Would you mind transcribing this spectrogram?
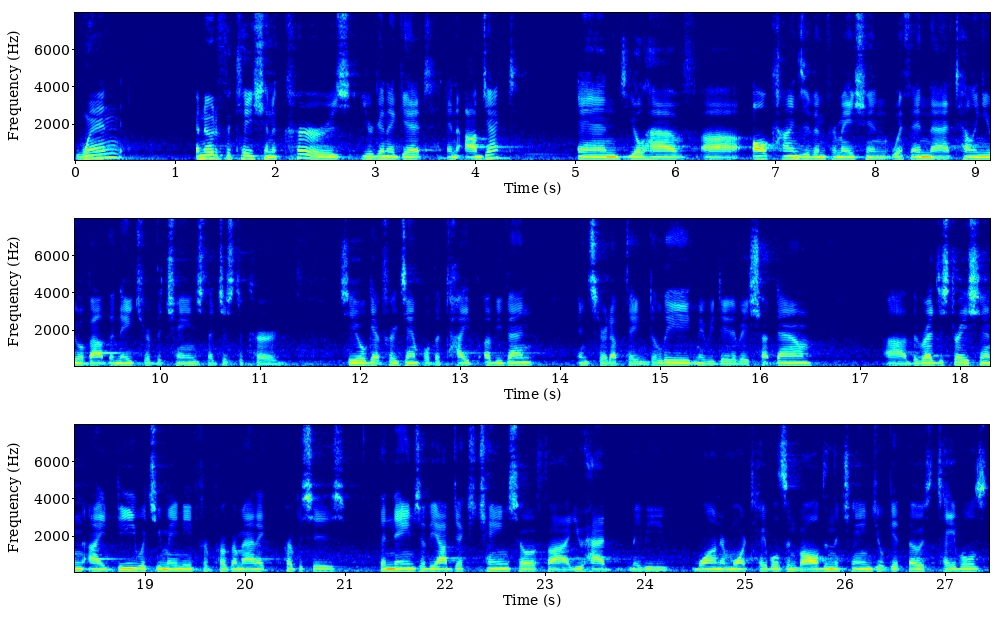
When a notification occurs, you're going to get an object and you'll have uh, all kinds of information within that telling you about the nature of the change that just occurred. So you'll get, for example, the type of event, insert, update, and delete, maybe database shutdown. uh, the registration ID, which you may need for programmatic purposes. The names of the objects change, so if uh, you had maybe one or more tables involved in the change, you'll get those tables.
